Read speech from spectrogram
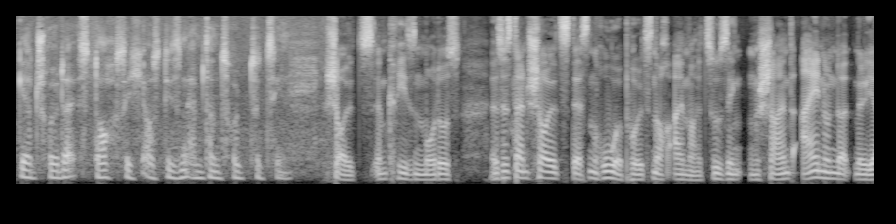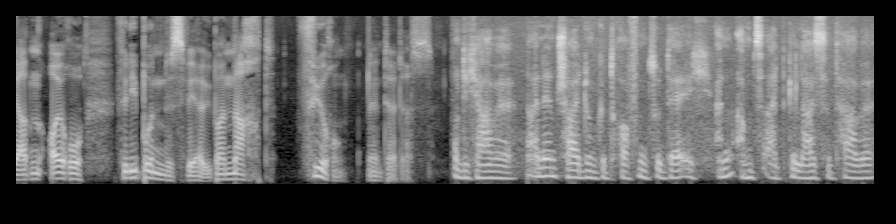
Gerd Schröder ist doch, sich aus diesen Ämtern zurückzuziehen. Scholz im Krisenmodus. Es ist ein Scholz, dessen Ruhepuls noch einmal zu sinken scheint. 100 Milliarden Euro für die Bundeswehr über Nacht. Führung nennt er das. Und ich habe eine Entscheidung getroffen, zu der ich einen Amtseid geleistet habe.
